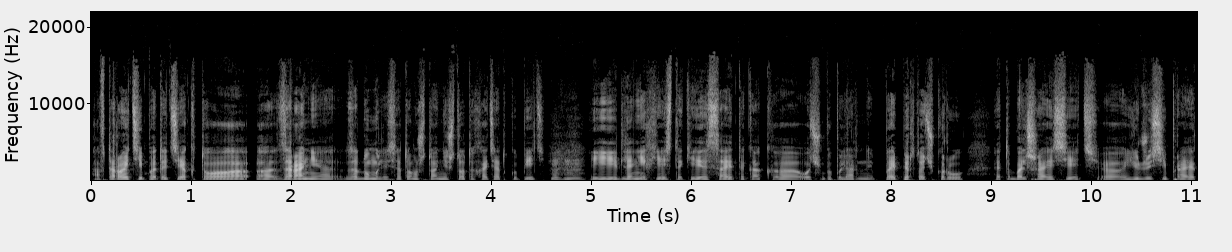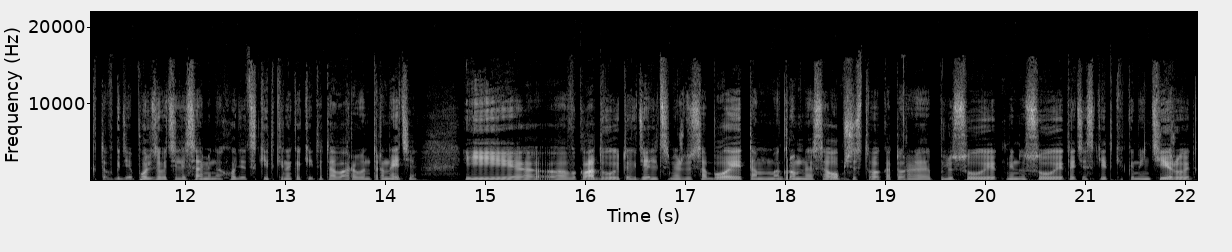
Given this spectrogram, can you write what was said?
А второй тип — это те, кто э, заранее задумались о том, что они что-то хотят купить, Мгм. И для них есть такие сайты, как э, очень популярный pepper.ru. Это большая сеть э, UGC проектов, где пользователи сами находят скидки на какие-то товары в интернете и э, выкладывают их, делятся между собой. Там огромное сообщество, которое плюсует, минусует эти скидки, комментирует,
